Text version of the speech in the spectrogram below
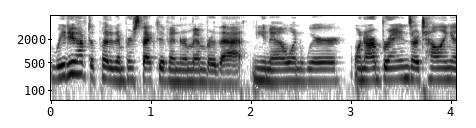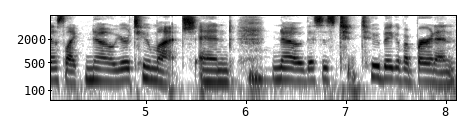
we do have to put it in perspective and remember that you know when we're when our brains are telling us like no you're too much and mm-hmm. no this is too, too big of a burden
